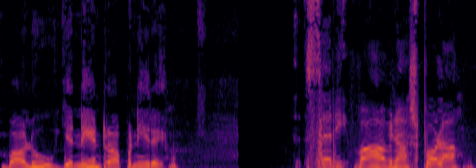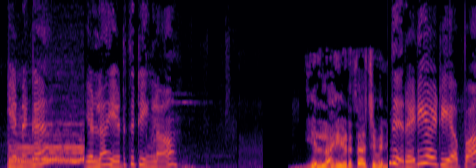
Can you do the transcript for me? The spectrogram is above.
பாலு என்னையும் ட்ராப் பண்ணிடுறே சரி வா அவினாஷ் போகலாம் என்னங்க? எல்லாம் எடுத்துட்டீங்களா? எல்லாம் எடுத்தாச்சு. ரெடி ஆயிட்டியாப்பா?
